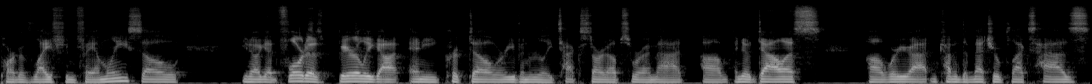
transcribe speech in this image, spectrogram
part of life and family. So, you know, again, Florida's barely got any crypto or even really tech startups where I'm at. Um, I know Dallas, uh, where you're at, and kind of the Metroplex has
